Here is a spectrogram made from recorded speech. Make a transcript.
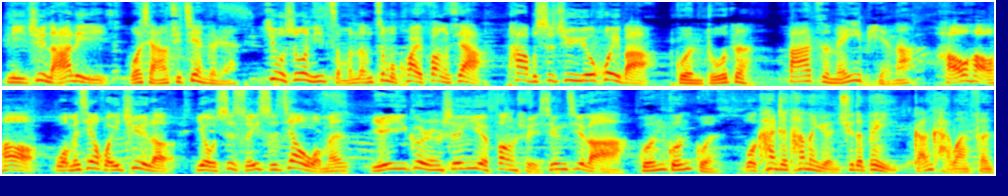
你去哪里？我想要去见个人。就说你怎么能这么快放下？怕不是去约会吧？滚犊子！八字没一撇呢。好，好，好，我们先回去了，有事随时叫我们。别一个人深夜放水星记了啊！滚滚滚！我看着他们远去的背影，感慨万分。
